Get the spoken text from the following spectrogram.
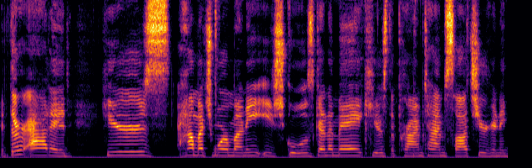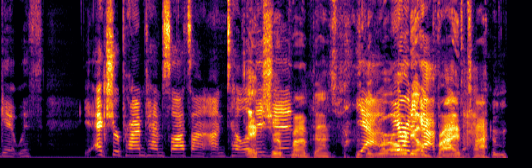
if they're added, here's how much more money each school is going to make. Here's the primetime slots you're going to get with extra primetime slots on, on television. Extra prime time spots. Yeah, We're we already, already on got prime prime time. time.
